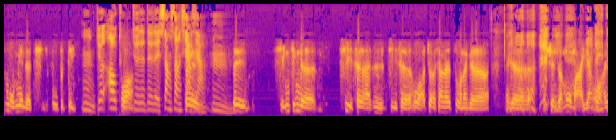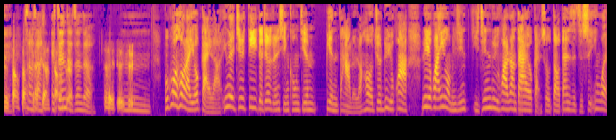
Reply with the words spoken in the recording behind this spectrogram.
路面的起伏不定，嗯，就凹凸，对对对对，上上下下，嗯，所以行经的汽车还是机车，哇，就好像在坐那个 那个旋转木马一样，哇，还是上上下下，哎，真的真的，对对对，嗯，不过后来有改了，因为就是第一个就是人行空间。变大了，然后就绿化，绿化，因为我们已经已经绿化，让大家有感受到，但是只是因为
